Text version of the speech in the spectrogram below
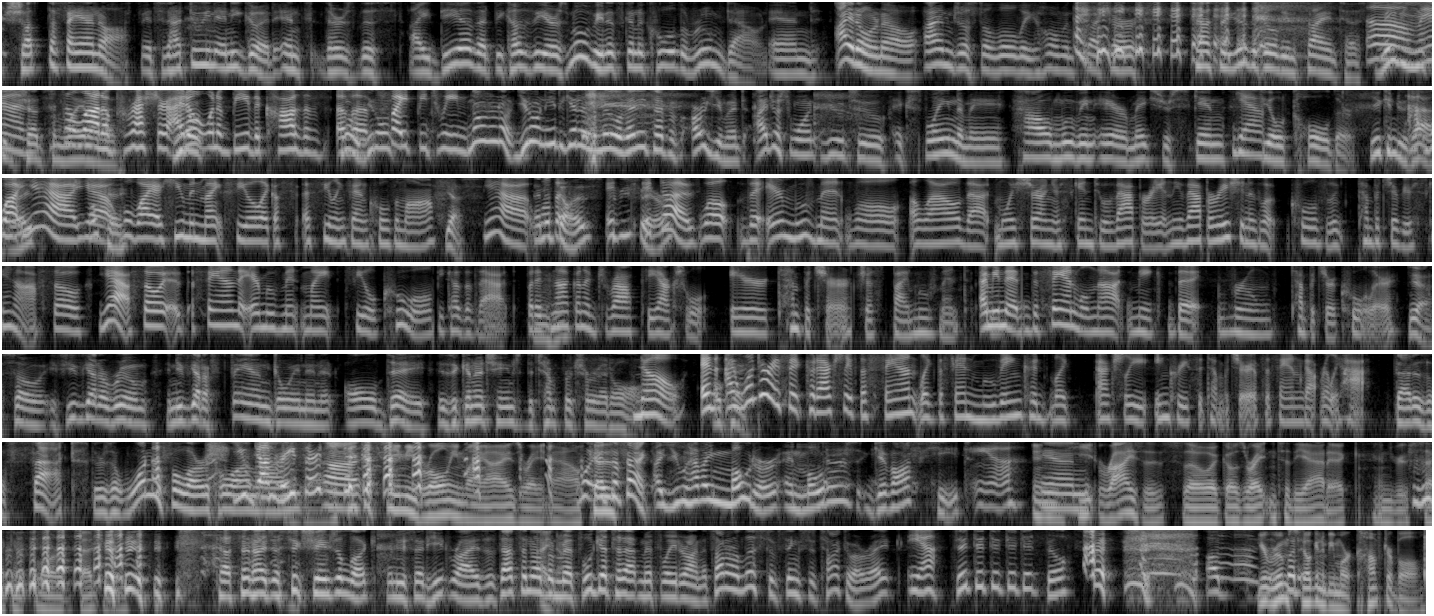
shut the fan off. It's not doing any good. And there's this idea that because the air is moving, it's going to cool the room down. And I don't know. I'm just a lowly home inspector. Tessa, you're the building scientist. Oh Maybe you man, could shed some light. that's light a lot of this. pressure. I don't don't- want to be the cause of, of No, you a fight between. No, no, no. You don't need to get in the middle of any type of argument. I just want you to explain to me how moving air makes your skin Yeah. feel colder. You can do uh, that, well, right? yeah, yeah. Okay. Well, why a human might feel like a, f- a ceiling fan cools them off. Yes. Yeah. And well, it the- does, to it, be fair. It does. Well, the air movement will allow that moisture on your skin to evaporate, and the evaporation is what cools the temperature of your skin off. So, yeah, so a fan, the air movement might feel cool because of that, but Mm-hmm. it's not going to drop the actual air temperature just by movement. I mean, the, the fan will not make the room temperature cooler. Yeah. So if you've got a room and you've got a fan going in it all day, is it going to change the temperature at all? No. And I wonder if it could actually, if the fan, like the fan moving, could like actually increase the temperature if the fan got really hot. That is a fact. There's a wonderful article on the You've done online. research? You could see me rolling my eyes right now. Well, it's a fact. Uh, You have a motor, and motors give off heat. Yeah. and, and- heat rises, so it goes right into the attic and your second floor bedroom. Tessa and I just exchanged a look when you said heat rises. That's another myth. We'll get to that myth later on. It's on our list of things to talk about, right? Yeah. Dit, dit, dit, dit, dit, Bill. Uh, Your room's still going to be more comfortable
